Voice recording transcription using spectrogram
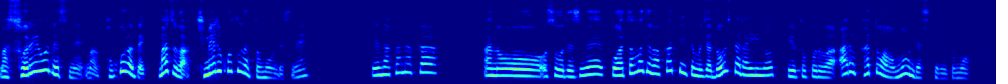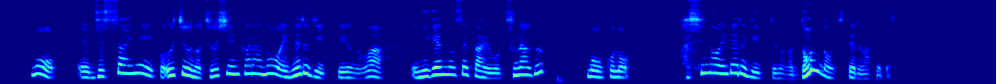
まあ、それをですね、まあ、心で、まずは決めることだと思うんですね。で、なかなか、あの、そうですね、こう頭で分かっていても、じゃあどうしたらいいのっていうところはあるかとは思うんですけれども、もう、え実際にこう宇宙の中心からのエネルギーっていうのは、二元の世界をつなぐ、もうこの橋のエネルギーっていうのがどんどん来てるわけです。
